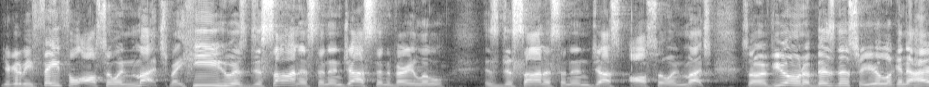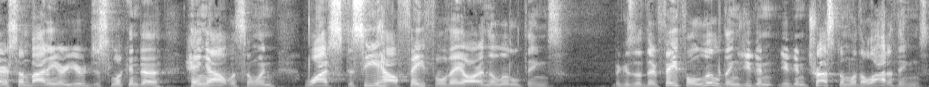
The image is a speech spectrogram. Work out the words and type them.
you're going to be faithful also in much. But he who is dishonest and unjust in a very little is dishonest and unjust also in much. So if you own a business or you're looking to hire somebody or you're just looking to hang out with someone, watch to see how faithful they are in the little things. Because if they're faithful in little things, you can, you can trust them with a lot of things.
